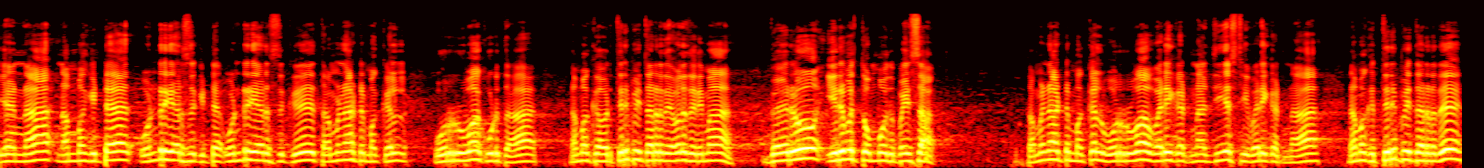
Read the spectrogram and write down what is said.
ஏன்னா நம்ம கிட்ட ஒன்றிய அரசு கிட்ட ஒன்றிய அரசுக்கு தமிழ்நாட்டு மக்கள் ஒரு ரூபா கொடுத்தா நமக்கு அவர் திருப்பி தர்றது எவ்வளோ தெரியுமா? வெறும் இருபத்தொம்போது பைசா. தமிழ்நாட்டு மக்கள் ஒரு ரூபா வரி கட்டினா ஜிஎஸ்டி வரி கட்டினா நமக்கு திருப்பி தர்றது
